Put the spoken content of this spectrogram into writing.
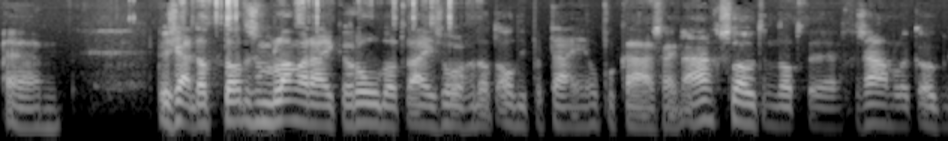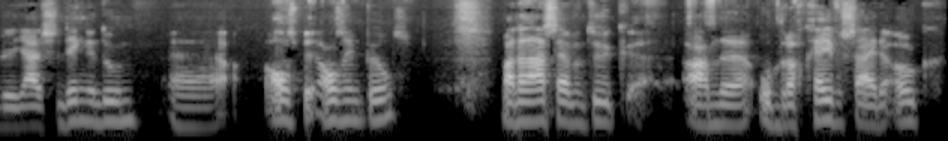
Ehm, dus ja, dat, dat is een belangrijke rol dat wij zorgen dat al die partijen op elkaar zijn aangesloten. Dat we gezamenlijk ook de juiste dingen doen als, als impuls. Maar daarnaast hebben we natuurlijk aan de opdrachtgeverszijde ook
